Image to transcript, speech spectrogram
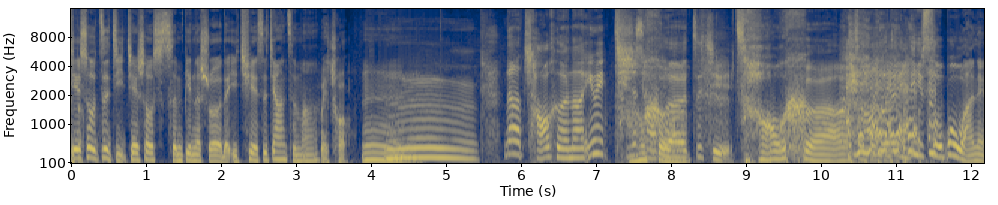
接受自己，接受身边的所有的一切，是这样子吗？没错，嗯，那潮和呢？因为其实潮潮和和自己潮和，潮和体 力说不完呢。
